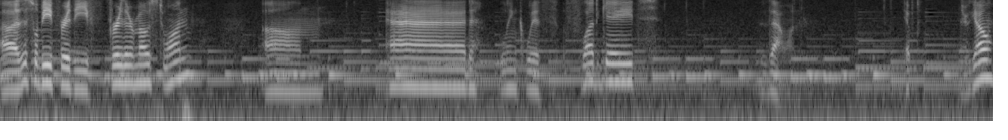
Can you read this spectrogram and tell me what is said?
Uh, this will be for the furthermost one. Um, add link with floodgate. That one. Yep. There we go.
